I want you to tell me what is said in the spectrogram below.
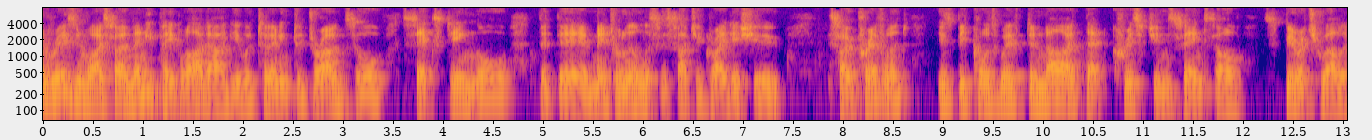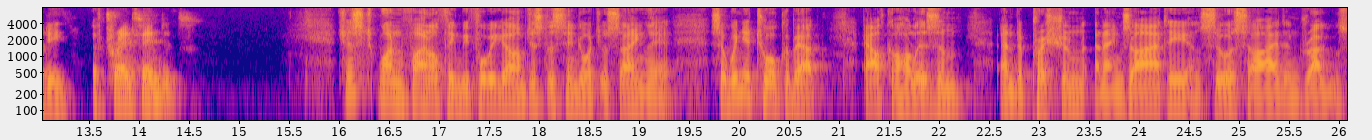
The reason why so many people, I'd argue, are turning to drugs or sexting or that their mental illness is such a great issue, so prevalent, is because we've denied that Christian sense of spirituality, of transcendence. Just one final thing before we go. I'm just listening to what you're saying there. So, when you talk about alcoholism and depression and anxiety and suicide and drugs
